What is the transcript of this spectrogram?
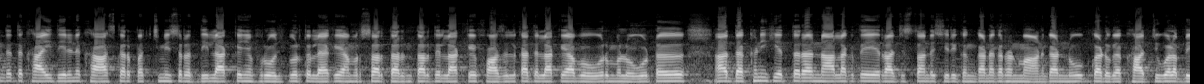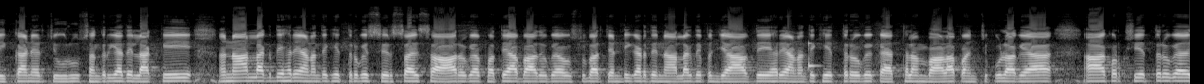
ਬੰਦੇ ਦਿਖਾਈ ਦੇ ਰਹੇ ਨੇ, ਖਾਸ ਕਰ ਪੱਛਮੀ ਸਰਹੱਦੀ ਇਲਾਕੇ ਜਾਂ ਫਿਰੋਜ਼ਪੁਰ ਤੋਂ ਲੈ ਕੇ ਅੰਮ੍ਰਿਤਸਰ, ਤਰਨਤਾਰਨ ਦੇ ਇਲਾਕੇ, ਫਾਜ਼ਿਲਕਾ ਦੇ ਇਲਾਕੇ ਅਬੋਹਰ ਮਲੋਟ ਦੱਖਣੀ ਖੇਤਰ ਨਾਲ ਲੱਗਦੇ ਰਾਜਸਥਾਨ ਦੇ ਸ਼੍ਰੀ ਗੰਗਾਨਗਰ, ਹਨੂਮਾਨਗੜ੍ਹ, ਨੂਪਗੜ੍ਹ ਹੋ ਗਿਆ ਖਾਜੂਵਾਲਾ ਬੀਕਾਨੇਰ ਚੂਰੂ ਸੰਗਰੀਆ ਦੇ ਇਲਾਕੇ ਨਾਲ ਲੱਗਦੇ ਹਰਿਆਣਾ ਦੇ ਖੇਤਰ ਹੋ ਗਏ, ਸਿਰਸਾ, ਹਿਸਾਰ ਹੋ ਗਿਆ ਫਤਿਆਬਾਦ ਹੋ ਗਿਆ, ਉਸ ਤੋਂ ਬਾਅਦ ਚੰਡੀਗੜ੍ਹ ਦੇ ਨਾਲ ਲੱਗਦੇ ਪੰਜਾਬ ਦੇ ਹਰਿਆਣਾ ਦੇ ਖੇਤਰ ਹੋ ਗਏ, ਕੈਥਲ, ਅੰਬਾਲਾ, ਪੰਚਕੂਲਾ ਗਿਆ ਆ ਕੁਰਕਸ਼ੇਤਰ ਹੋ ਗਿਆ,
